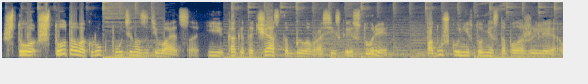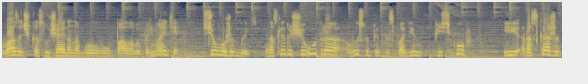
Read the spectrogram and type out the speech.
что что-то вокруг Путина затевается. И как это часто было в российской истории – подушку не в то место положили, вазочка случайно на голову упала, вы понимаете? Все может быть. И на следующее утро выступит господин Письков и расскажет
